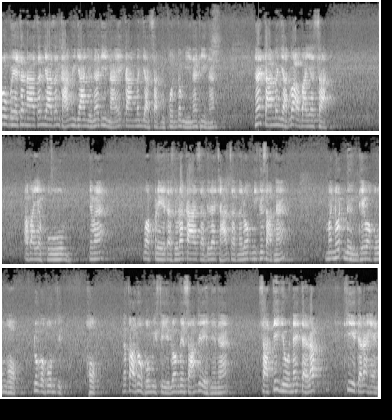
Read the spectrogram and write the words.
รูปเวทนาสัญญาสังขารวิญญาณอยู่หน้าที่ไหน การบัญญัติสัตว์บุคคลก็มีหน้าที่นั้นนั้นการบัญญัติว่าอบายสัตว์อบายภูมิใช่ไหมว่าเปรตอสุรกายสัตว์เดรัจฉานสัตว์นรกนี่คือสัตว์นะ มนุษย์หนึ่งเทวภูมิหกรูปภูมิสิบหกแล้วก็รูปภูมิอีกสี่รวมเป็นสามสิบเอ็ดเนี่ยนะสัตว์ที่อยู่ในแต่ละที่แต่ละแห่ง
